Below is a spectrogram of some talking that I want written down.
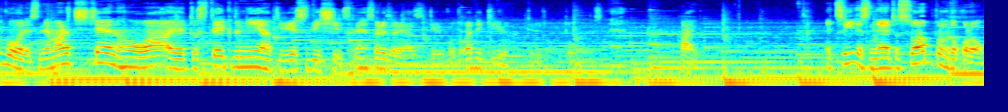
後ですね、マルチチェーンの方は、えっ、ー、と、ステークドニアと USDC ですね。それぞれ預けることができるようになっているところですね。はい。次ですね、スワップのところ、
